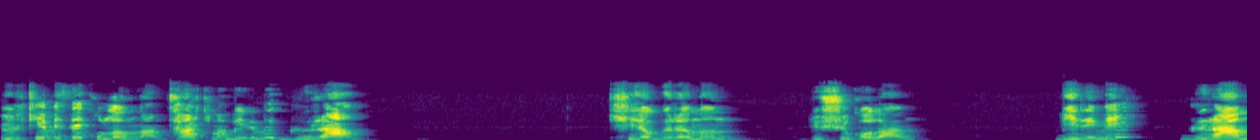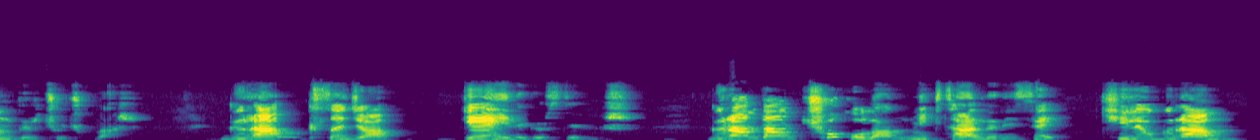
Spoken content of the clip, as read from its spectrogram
Ülkemizde kullanılan tartma birimi gram. Kilogramın düşük olan birimi gramdır çocuklar. Gram kısaca G ile gösterilir. Gramdan çok olan miktarları ise kilogram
